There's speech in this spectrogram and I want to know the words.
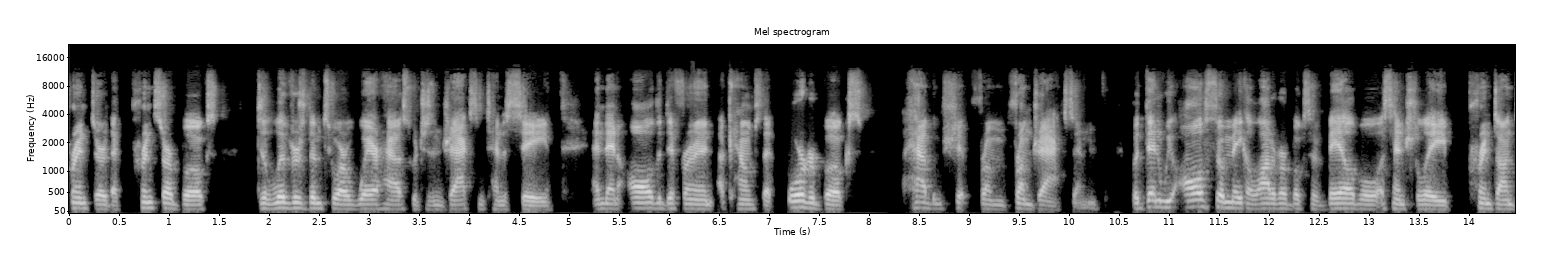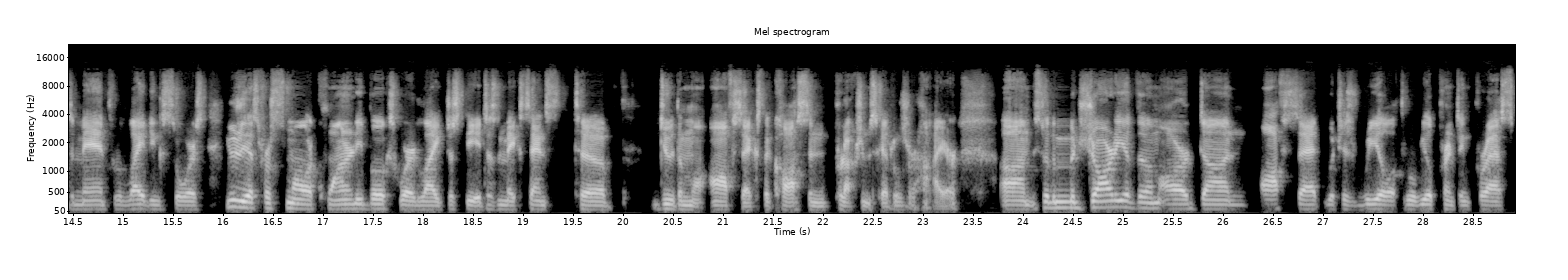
printer that prints our books, delivers them to our warehouse, which is in Jackson, Tennessee, and then all the different accounts that order books have them shipped from from Jackson. But then we also make a lot of our books available, essentially print on demand through Lightning Source. Usually that's for smaller quantity books where like just the it doesn't make sense to do them offset 'cause the costs and production schedules are higher. Um, so the majority of them are done offset, which is real through a real printing press.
